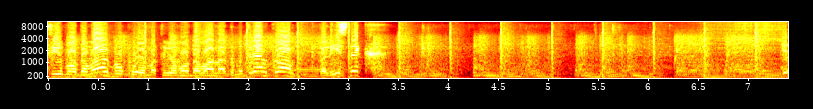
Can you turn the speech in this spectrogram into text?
Матвій Молдаван, блокує Матвій Молдавана Дмитренко. Колісник. І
